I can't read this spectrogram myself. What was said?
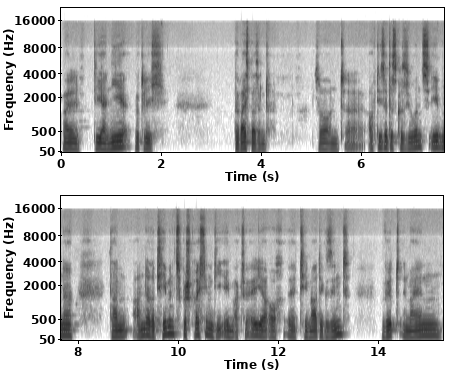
weil die ja nie wirklich beweisbar sind. So, und äh, auf dieser Diskussionsebene dann andere Themen zu besprechen, die eben aktuell ja auch äh, Thematik sind, wird in meinen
